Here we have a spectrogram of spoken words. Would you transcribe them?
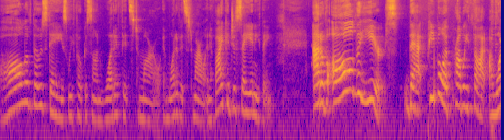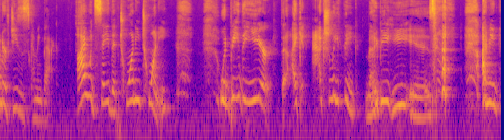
all of those days, we focus on what if it's tomorrow and what if it's tomorrow. And if I could just say anything, out of all the years that people have probably thought, I wonder if Jesus is coming back, I would say that 2020 would be the year that I can actually think maybe he is. I mean,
